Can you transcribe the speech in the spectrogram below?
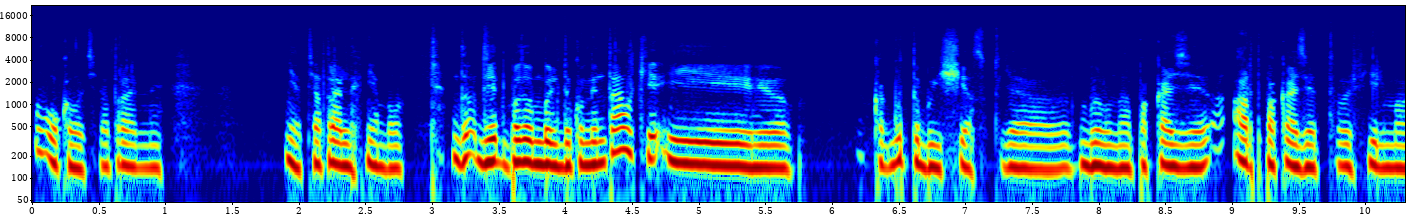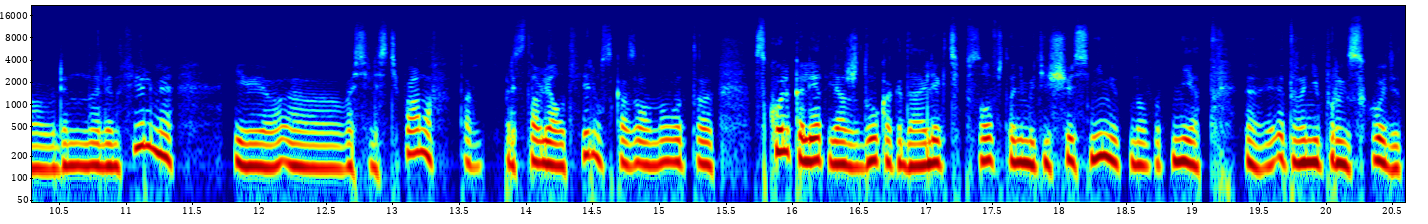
ну, около театральные. Нет, театральных не было. Потом были документалки, и как будто бы исчез. Вот я был на показе, арт-показе этого фильма в, на Ленфильме, и э, Василий Степанов так, представлял этот фильм, сказал, ну вот э, сколько лет я жду, когда Олег Тепцов что-нибудь еще снимет, но вот нет, этого не происходит.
